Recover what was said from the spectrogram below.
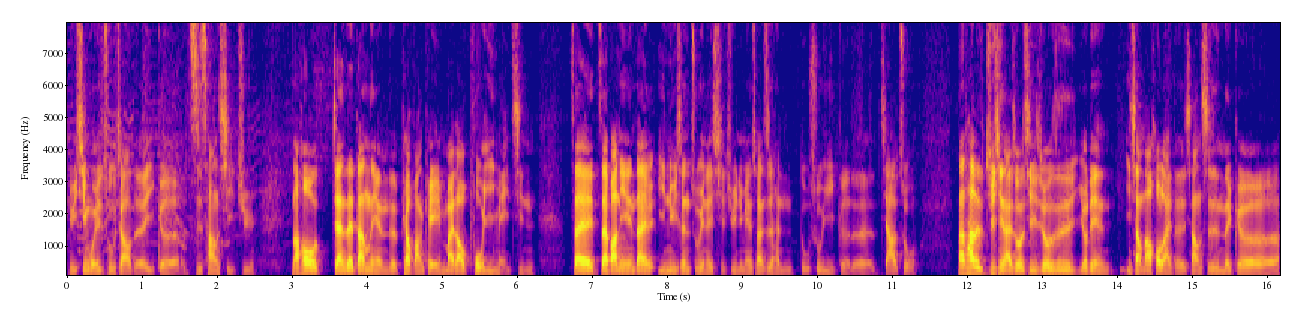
女性为主角的一个职场喜剧，然后竟然在当年的票房可以卖到破亿美金。在在八零年代以女生主演的喜剧里面，算是很独树一格的佳作。那它的剧情来说，其实就是有点影响到后来的，像是那个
